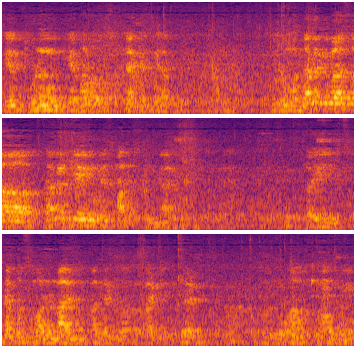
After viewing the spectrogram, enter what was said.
게 저는 그게 바로 진짜 배신이라고 그리고 뭐 다른 개발사 다른 게임에서 만들 수 있는 게 때문에 저희 스카토스 원을 만들던 개발진들 그 노하우 경험이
